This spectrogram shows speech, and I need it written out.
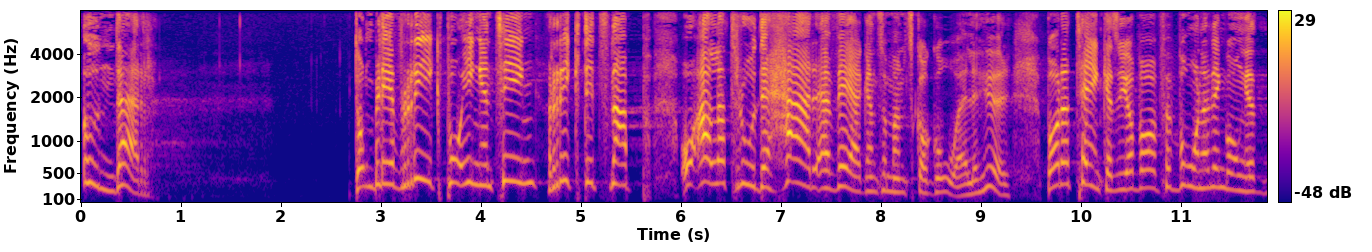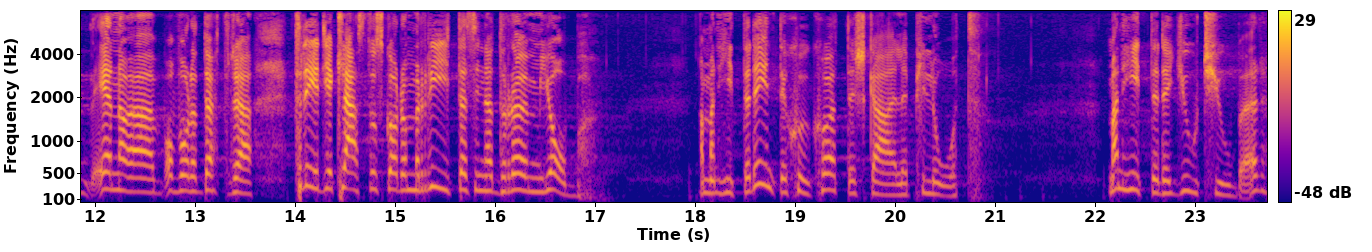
under. De blev rik på ingenting, riktigt snabbt. Och alla tror det här är vägen som man ska gå, eller hur? Bara tänk, alltså jag var förvånad en gång, en eh, av våra döttrar, tredje klass, då ska de rita sina drömjobb. Ja, man hittade inte sjuksköterska eller pilot. Man hittade youtuber,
